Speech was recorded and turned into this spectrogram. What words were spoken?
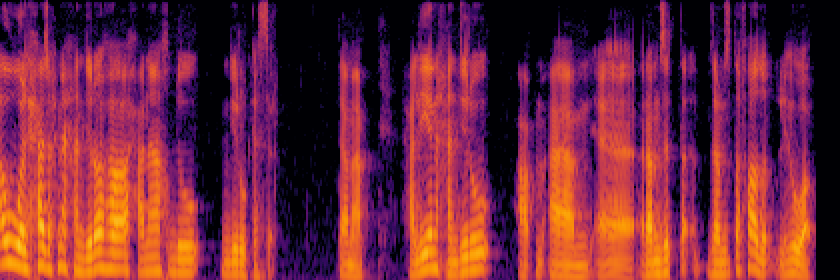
أول حاجة إحنا حنديروها حناخدو نديرو كسر. تمام. حاليا حنديرو رمز رمز التفاضل اللي هو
